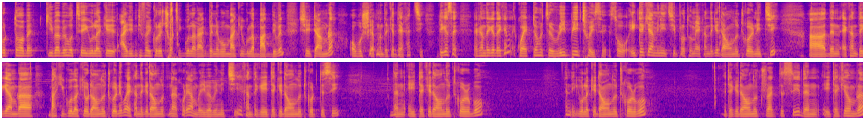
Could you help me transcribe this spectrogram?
করতে হবে, কীভাবে হচ্ছে এগুলাকে আইডেন্টিফাই করে সঠিকগুলো রাখবেন এবং বাকিগুলো বাদ দেবেন, সেটা আমরা অবশ্যই আপনাদেরকে দেখাচ্ছি। ঠিক আছে? এখান থেকে দেখেন কয়েকটা হচ্ছে রিপিট হয়েছে সো এইটাকে আমি নিচ্ছি প্রথমে, এখান থেকে ডাউনলোড করে নিচ্ছি। দেন এখান থেকে আমরা বাকিগুলোকেও ডাউনলোড করে নেব। এখান থেকে ডাউনলোড না করে আমরা এইভাবে নিচ্ছি। এখান থেকে এইটাকে ডাউনলোড করতেছি। দেন এইটাকে ডাউনলোড করব। দেন এগুলোকে ডাউনলোড করব। এটাকে ডাউনলোড রাখতেছি। দেন এইটাকেও আমরা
